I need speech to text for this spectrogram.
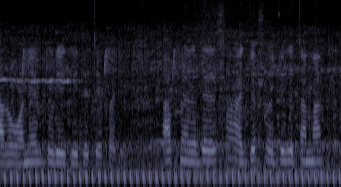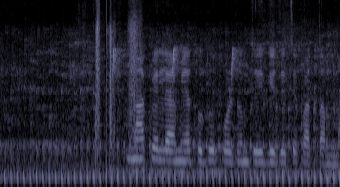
আরও অনেক দূরে এগিয়ে যেতে পারি। আপনাদের সাহায্য, সহযোগিতা না না পেলে আমি এত দূর পর্যন্ত এগিয়ে যেতে পারতাম না।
